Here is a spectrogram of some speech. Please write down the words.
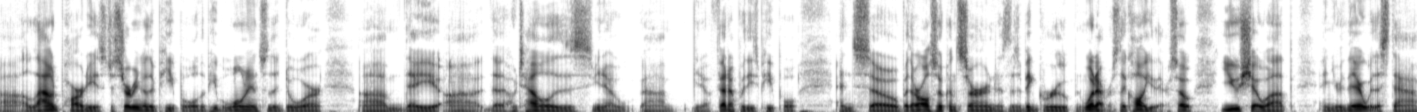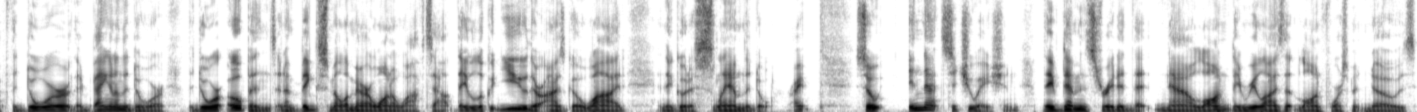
uh, a loud party, it's disturbing other people, the people won't answer the door, um, they, uh, the hotel is, you know, um, you know, fed up with these people, and so, but they're also concerned because there's a big group and whatever, so they call you there. So you show up and you're there with the staff, the door, they're banging on the door, the door opens and a big smell of marijuana wafts out. They look at you, their eyes go wide, and they go to slam the door right? So in that situation, they've demonstrated that now law they realize that law enforcement knows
